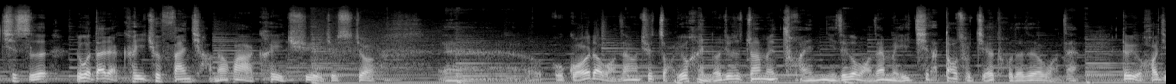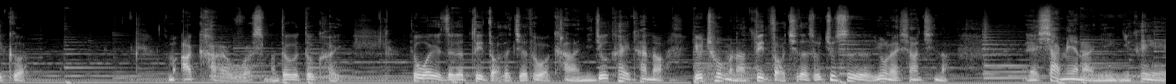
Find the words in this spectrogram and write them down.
其实如果大家可以去翻墙的话，可以去就是叫呃我国外的网站上去找，有很多就是专门存你这个网站每一期它到处截图的这个网站都有好几个，什么 Archive 什么都都可以。就我有这个最早的截图，我看了，你就可以看到 YouTube 呢，最早期的时候就是用来相亲的。哎，下面呢，你你可以，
